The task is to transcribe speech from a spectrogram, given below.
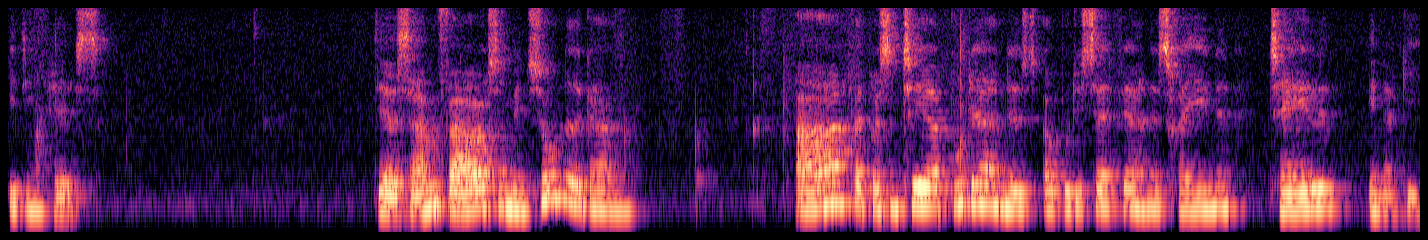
i din hals. Det er samme farve som min solnedgang. Ara repræsenterer buddhernes og bodhisattvaernes rene tale energi.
